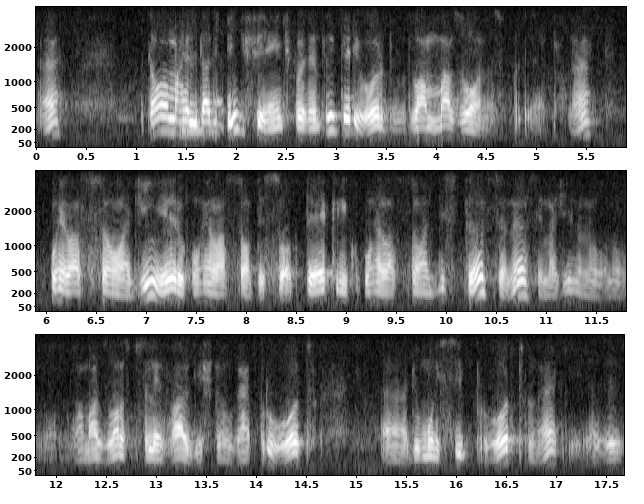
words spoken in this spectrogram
né? Então é uma realidade bem diferente, por exemplo, do interior do, do Amazonas, por exemplo, né? Com relação a dinheiro, com relação a pessoal técnico, com relação à distância, né? Você imagina no, no, no Amazonas, você levar lixo de um lugar para o outro, uh, de um município para o outro, né? Que às vezes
